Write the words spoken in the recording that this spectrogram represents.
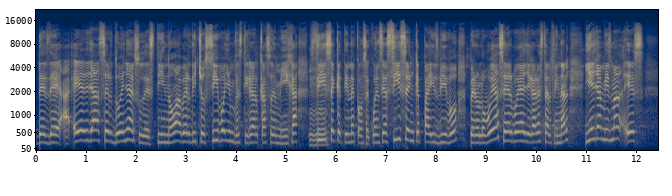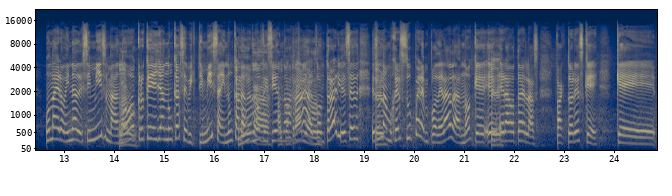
desde a ella ser dueña de su destino, haber dicho, sí voy a investigar el caso de mi hija, sí sé que tiene consecuencias, sí sé en qué país vivo, pero lo voy a hacer, voy a llegar hasta el final. Y ella misma es una heroína de sí misma, ¿no? Claro. Creo que ella nunca se victimiza y nunca, la vemos diciendo, al contrario. "Ajá, al contrario, es, es Sí. una mujer súper empoderada, ¿no? Que e- Sí. era otro de los factores que, que,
